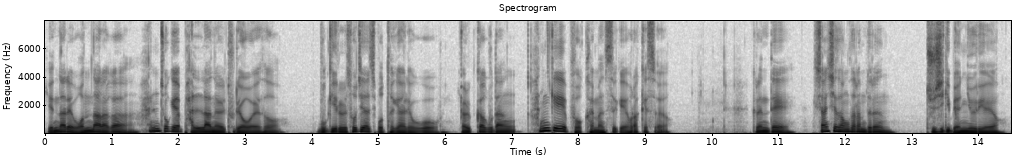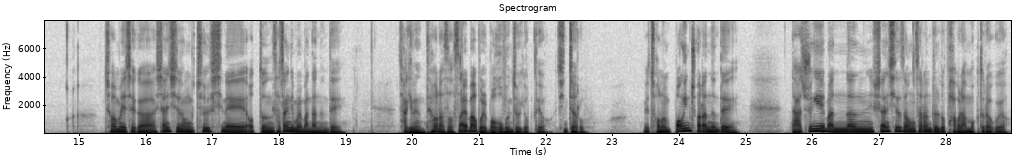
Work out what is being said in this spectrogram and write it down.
옛날에 원나라가 한족의 반란을 두려워해서 무기를 소지하지 못하게 하려고 열 가구당 한 개의 부엌칼만 쓰게 허락했어요. 그런데 샨시성 사람들은 주식이 면 요리예요. 처음에 제가 샨시성 출신의 어떤 사장님을 만났는데 자기는 태어나서 쌀밥을 먹어본 적이 없대요. 진짜로. 저는 뻥인 줄 알았는데 나중에 만난 샨시성 사람들도 밥을 안 먹더라고요.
